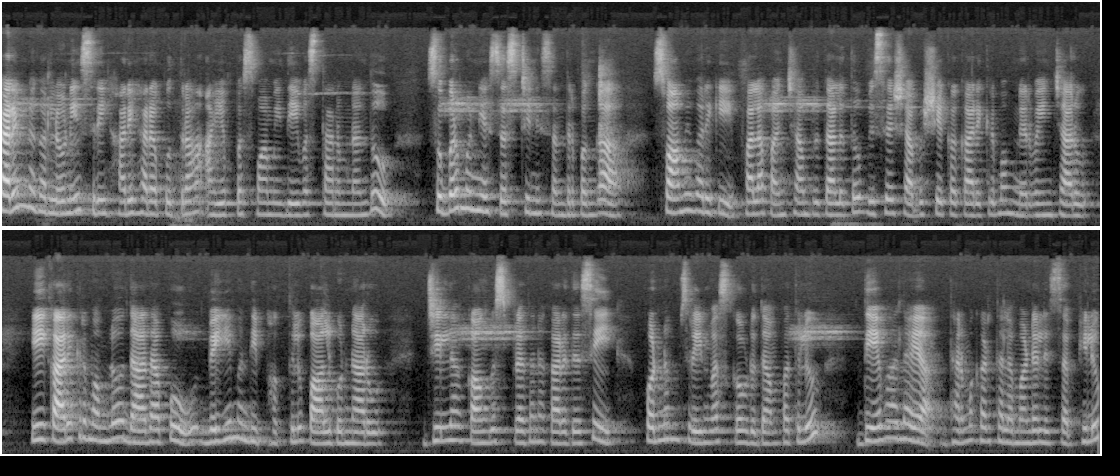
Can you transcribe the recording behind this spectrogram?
కరీంనగర్లోని శ్రీ హరిహరపుత్ర అయ్యప్ప స్వామి దేవస్థానం నందు సుబ్రహ్మణ్య షష్ఠిని సందర్భంగా స్వామివారికి ఫల పంచామృతాలతో విశేష అభిషేక కార్యక్రమం నిర్వహించారు. ఈ కార్యక్రమంలో దాదాపు వెయ్యి మంది భక్తులు పాల్గొన్నారు. జిల్లా కాంగ్రెస్ ప్రధాన కార్యదర్శి పొన్నం శ్రీనివాస్ గౌడ్ దంపతులు దేవాలయ ధర్మకర్తల మండలి సభ్యులు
